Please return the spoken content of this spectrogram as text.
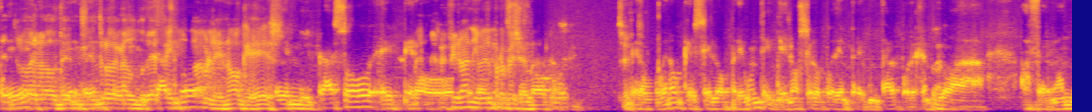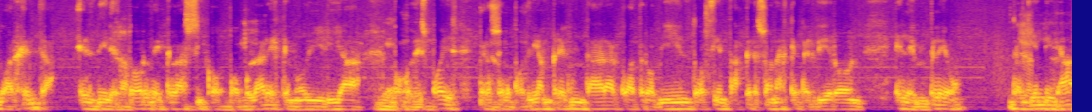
Dentro, de, dentro de la dureza indudable, ¿no? Que es. En mi caso, eh, pero... Me refiero a nivel profesional. Pero bueno, que se lo pregunten, que no se lo pueden preguntar, por ejemplo, a, Fernando Argenta, el director de clásicos populares que moriría poco después, pero se lo podrían preguntar a 4.200 personas que perdieron el empleo. Dirá,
